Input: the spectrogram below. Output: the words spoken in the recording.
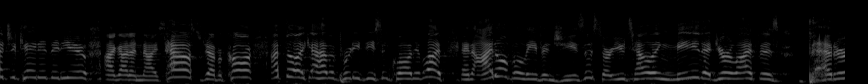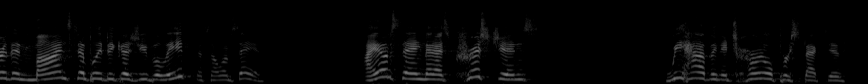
educated than you. I got a nice house, drive a car. I feel like I have a pretty decent quality of life. And I don't believe in Jesus. Are you telling me that your life is better than mine simply because you believe? That's not what I'm saying. I am saying that as Christians, we have an eternal perspective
